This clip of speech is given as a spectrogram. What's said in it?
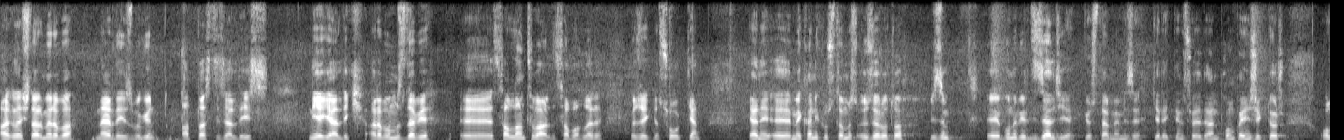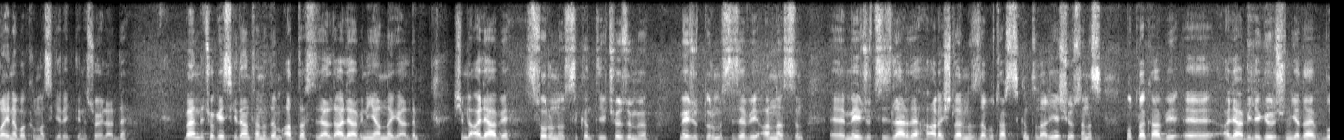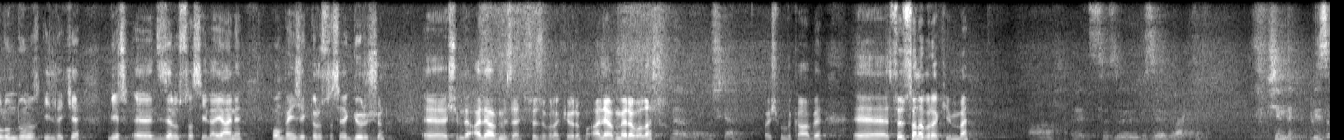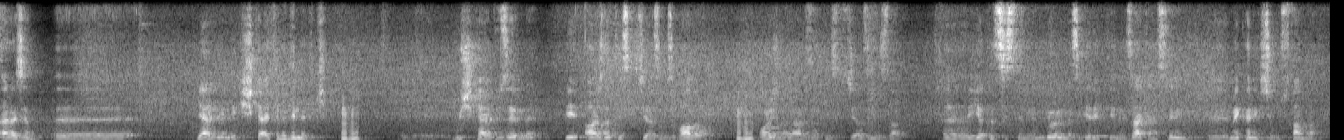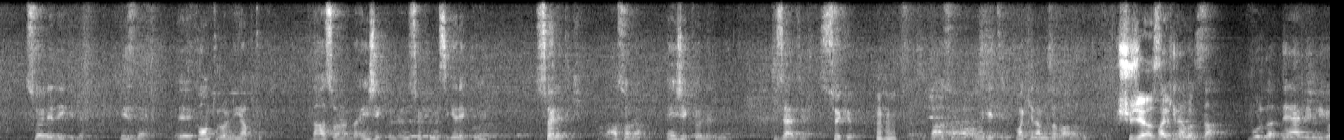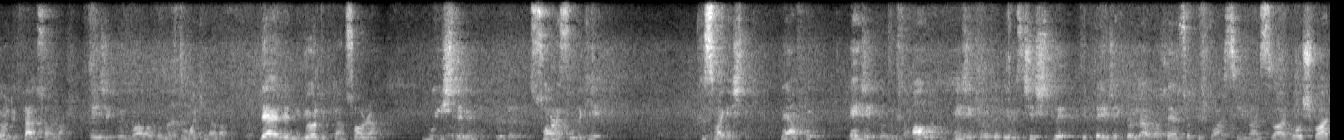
Arkadaşlar merhaba. Neredeyiz bugün? Atlas Dizel'deyiz. Niye geldik? Arabamızda bir e, sallantı vardı sabahları. Özellikle soğukken. Yani e, mekanik ustamız Özer Oto bizim e, bunu bir dizelciye göstermemizi gerektiğini söyledi. Yani pompa enjektör olayına bakılması gerektiğini söylendi. Ben de çok eskiden tanıdığım Atlas Dizel'de Ali abinin yanına geldim. Şimdi Ali abi sorunu, sıkıntıyı, çözümü, mevcut durumu size bir anlatsın. Ee, mevcut sizler de araçlarınızda bu tarz sıkıntılar yaşıyorsanız mutlaka bir e, Ali abiyle görüşün ya da bulunduğunuz ildeki bir e, dizel ustasıyla yani pompa enjektör ustasıyla görüşün. Ee, şimdi Ali abimize sözü bırakıyorum. Ali abi merhabalar. Merhaba, hoş geldin. Hoş bulduk abi. Ee, sözü sana bırakayım ben. Ah, evet, sözü bize bıraktın. Şimdi biz aracın eee geldiğindeki şikayetini dinledik. Hı hı. Bu şikayet üzerine bir arıza tespit cihazımızı bağladık. Hı hı. Orijinal arıza tespit cihazımızla eee, yakıt sisteminin görülmesi gerektiğini zaten senin eee, mekanikçi ustan da söylediği gibi biz de eee, kontrolünü yaptık. Daha sonra da enjektörlerin sökülmesi gerektiğini söyledik. Daha sonra enjektörlerini güzelce söküp Hı hı. daha sonra onu getirip makinamıza bağladık. Şu cihazla yapalım. Makinamızda burada değerlerini gördükten sonra enjektörü bağladığımız bu makinede değerlerini gördükten sonra bu işlemin sonrasındaki kısma geçtik. Ne yaptık? Enjektörümüzü aldık. Enjektör dediğimiz çeşitli tipte enjektörler var. Densopik var, Siemens var, Bosch var.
